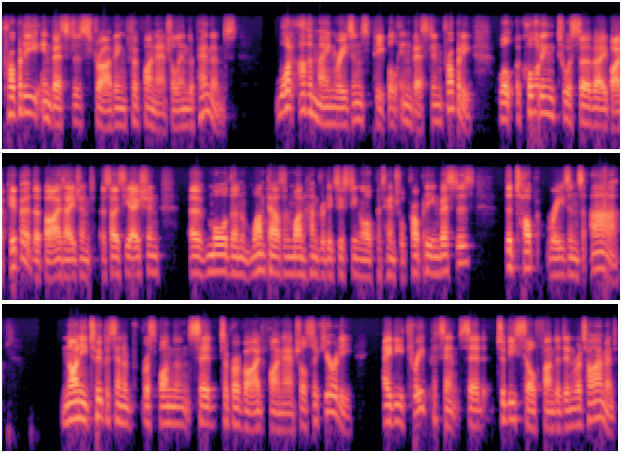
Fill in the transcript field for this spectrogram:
Property investors striving for financial independence. What are the main reasons people invest in property? Well, according to a survey by PIPA, the Buyers Agent Association, of more than 1,100 existing or potential property investors, the top reasons are 92% of respondents said to provide financial security. 83% said to be self funded in retirement.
